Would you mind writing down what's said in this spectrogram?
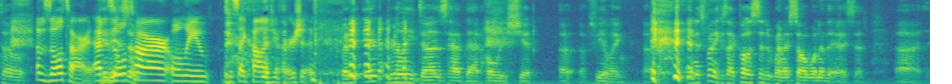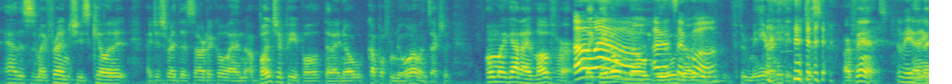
So, I'm Zoltar. I'm is a- Zoltar, only the psychology version. but it, it really does have that holy shit uh, uh, feeling. Uh, and it's funny because I posted it when I saw one of the. I said, uh, "Yeah, this is my friend. She's killing it. I just read this article, and a bunch of people that I know, a couple from New Orleans actually." Oh my God, I love her. Oh, like they don't know Oh, you, that's so know cool. you through me or anything. They just are fans. Amazing. And, I,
